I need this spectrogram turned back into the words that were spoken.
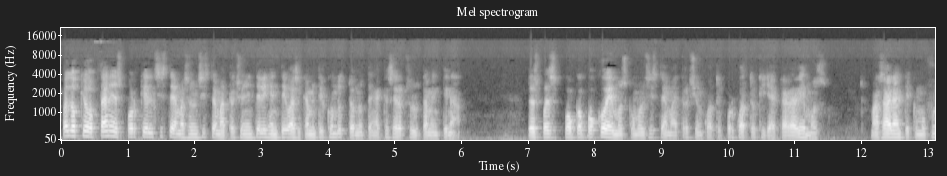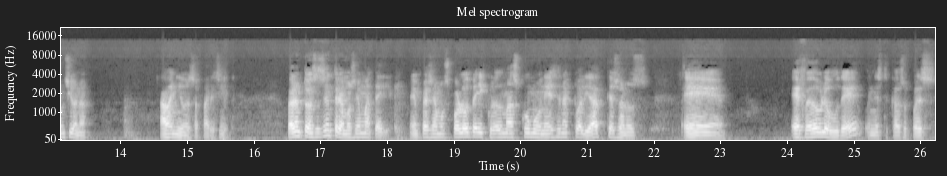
pues lo que optan es porque el sistema es un sistema de tracción inteligente y básicamente el conductor no tenga que hacer absolutamente nada. Entonces, pues poco a poco vemos como el sistema de tracción 4x4, que ya aclararemos más adelante cómo funciona, ha venido desapareciendo. Pero entonces entremos en materia. Empecemos por los vehículos más comunes en la actualidad, que son los eh, FWD, en este caso pues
